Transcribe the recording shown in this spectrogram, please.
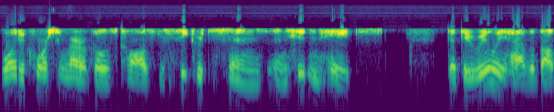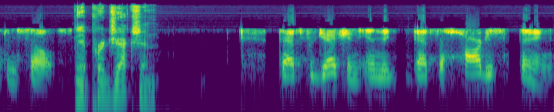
what A Course in Miracles calls the secret sins and hidden hates that they really have about themselves. Yeah, projection. That's projection, and it, that's the hardest thing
